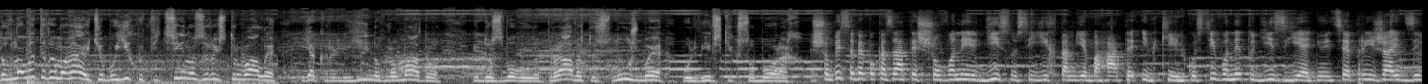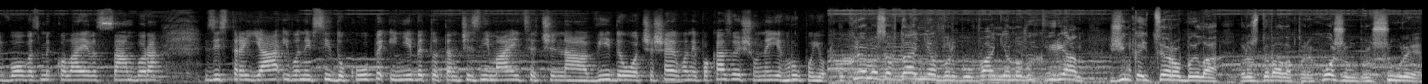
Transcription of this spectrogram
Догналити вимагають, аби їх офіційно зареєстрували як релігійну громаду і дозволили правити служби у львівських соборах. Щоби себе показати, що вони в дійсності їх там є багато і в кількості, вони тоді з'єднуються, приїжджають зі Львова, з Миколаєва, з Самбора, зі Стрия, і вони всі докупи, і нібито там чи знімаються, чи на відео, чи ще вони показують, що вони є групою. Окреме завдання вербування нових вірян. Жінка й це робила, роздавала перехожим брошури.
